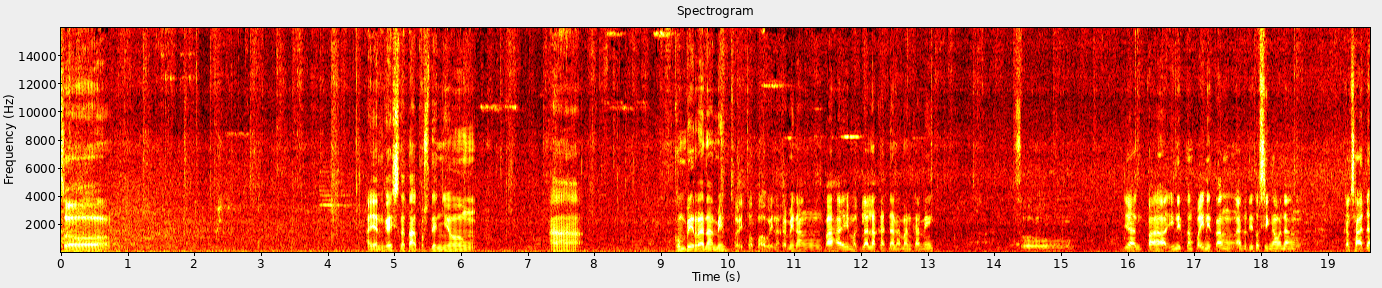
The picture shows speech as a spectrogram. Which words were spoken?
So Ayan guys, natapos din yung ah kumbira namin. So ito, pauwi na kami ng bahay, maglalakad na naman kami. So yan, painit ng painit ang ano dito, singaw ng kalsada.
